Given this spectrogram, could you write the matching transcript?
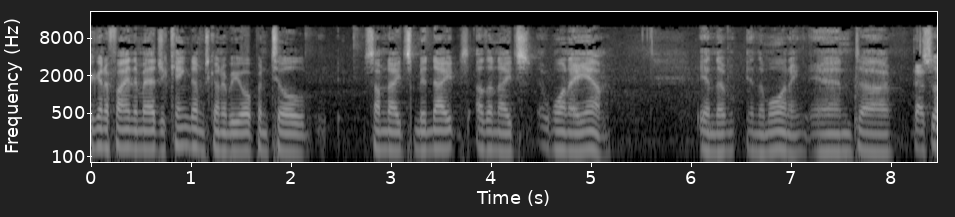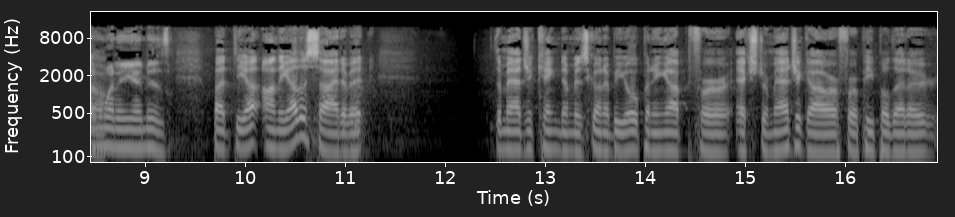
you're going to find the Magic Kingdom's going to be open till some nights midnight, other nights 1 a.m. in the in the morning, and uh, That's so- when 1 a.m. is. But the on the other side of it, the Magic Kingdom is going to be opening up for extra Magic Hour for people that are,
